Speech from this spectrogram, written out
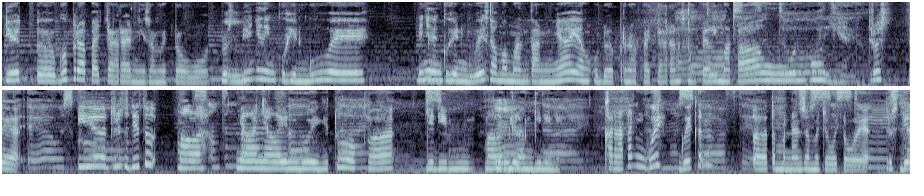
dia eh, gue pernah pacaran nih sama cowok terus Mm-mm. dia nyelingkuhin gue dia Mm. nyelingkuhin gue sama mantannya yang udah pernah pacaran sampai lima tahun Oh iya. terus kayak iya terus dia tuh malah nyala nyalain gue gitu loh kak jadi malah Hmm. bilang gini nih karena kan gue gue kan eh, temenan sama cowok-cowok ya terus dia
